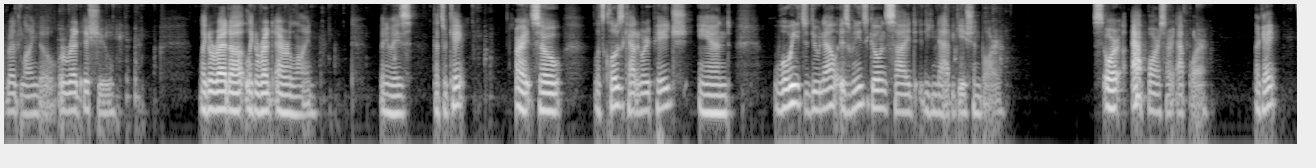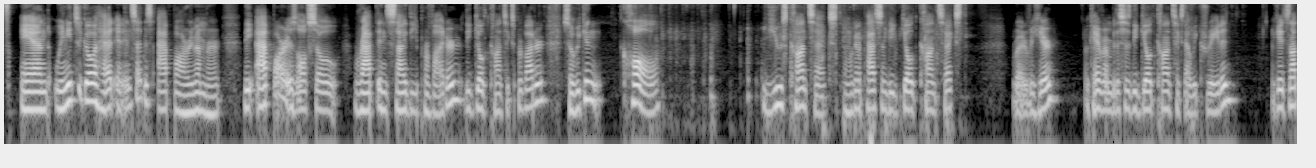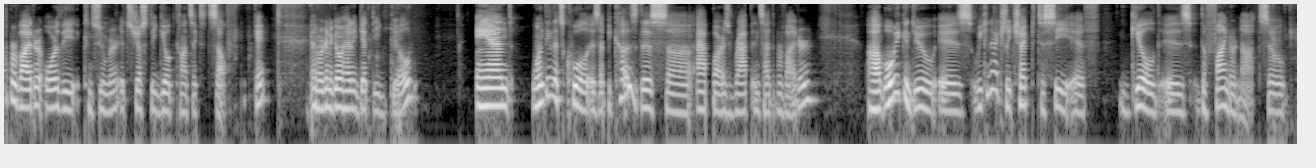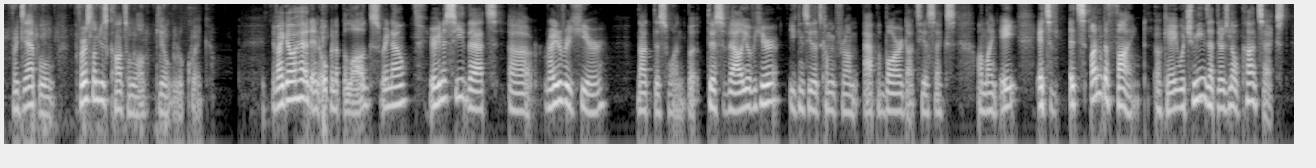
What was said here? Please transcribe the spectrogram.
red line though or red issue. Like a red uh like a red error line. But anyways, that's okay. All right, so let's close the category page and what we need to do now is we need to go inside the navigation bar or app bar sorry app bar. Okay? And we need to go ahead and inside this app bar remember the app bar is also wrapped inside the provider the guild context provider. So we can call use context and we're going to pass in the guild context right over here. Okay remember this is the guild context that we created. Okay, it's not the provider or the consumer, it's just the guild context itself. Okay, and we're going to go ahead and get the guild. And one thing that's cool is that because this uh, app bar is wrapped inside the provider, uh, what we can do is we can actually check to see if guild is defined or not. So, for example, first let me just console log guild real quick. If I go ahead and open up the logs right now, you're going to see that uh, right over here, not this one, but this value over here, you can see that's coming from appbar.tsx on line 8. It's it's undefined, okay, which means that there's no context.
